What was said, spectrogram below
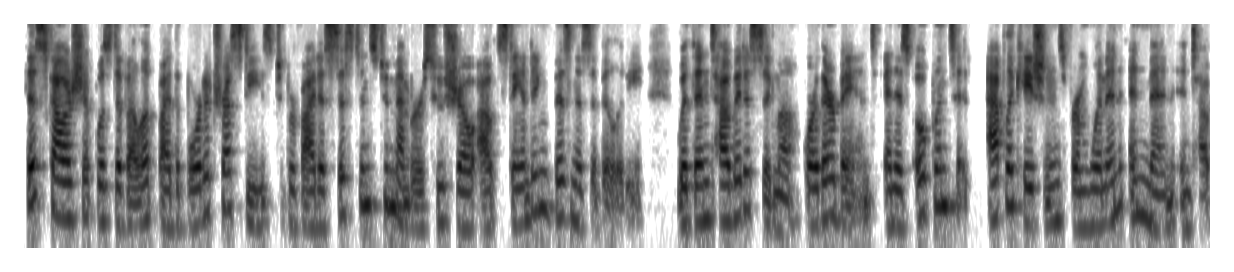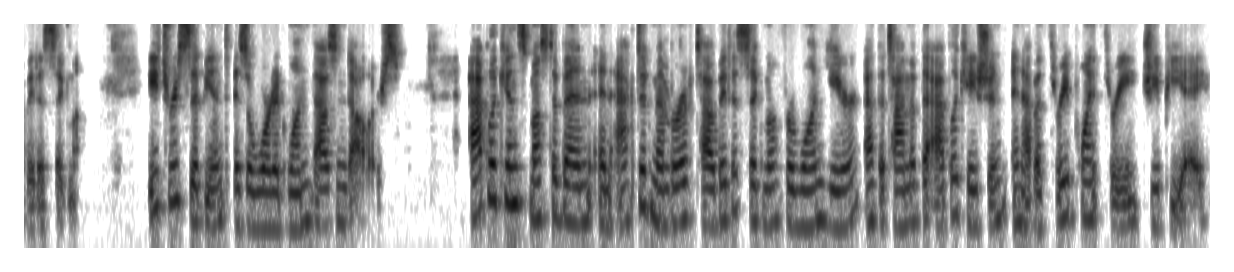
This scholarship was developed by the Board of Trustees to provide assistance to members who show outstanding business ability within Tau Beta Sigma or their band and is open to applications from women and men in Tau Beta Sigma. Each recipient is awarded $1,000. Applicants must have been an active member of Tau Beta Sigma for one year at the time of the application and have a 3.3 GPA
